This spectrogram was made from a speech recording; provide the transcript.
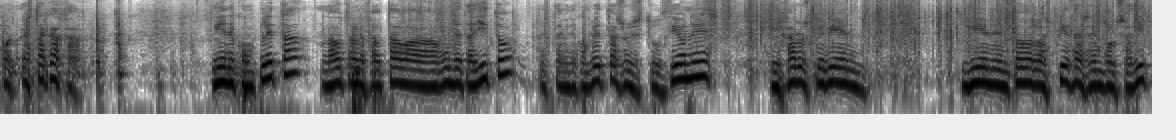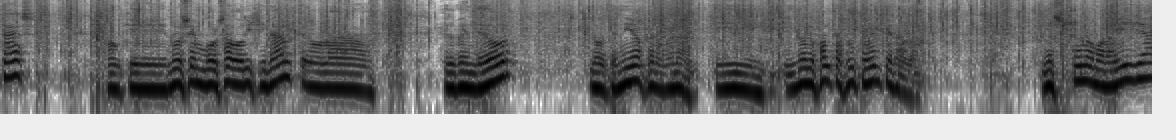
Bueno, esta caja viene completa, la otra le faltaba algún detallito, esta viene completa, sus instrucciones, fijaros que bien vienen todas las piezas embolsaditas, aunque no es embolsado original, pero el vendedor lo tenía fenomenal y, no le falta absolutamente nada. Es una maravilla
